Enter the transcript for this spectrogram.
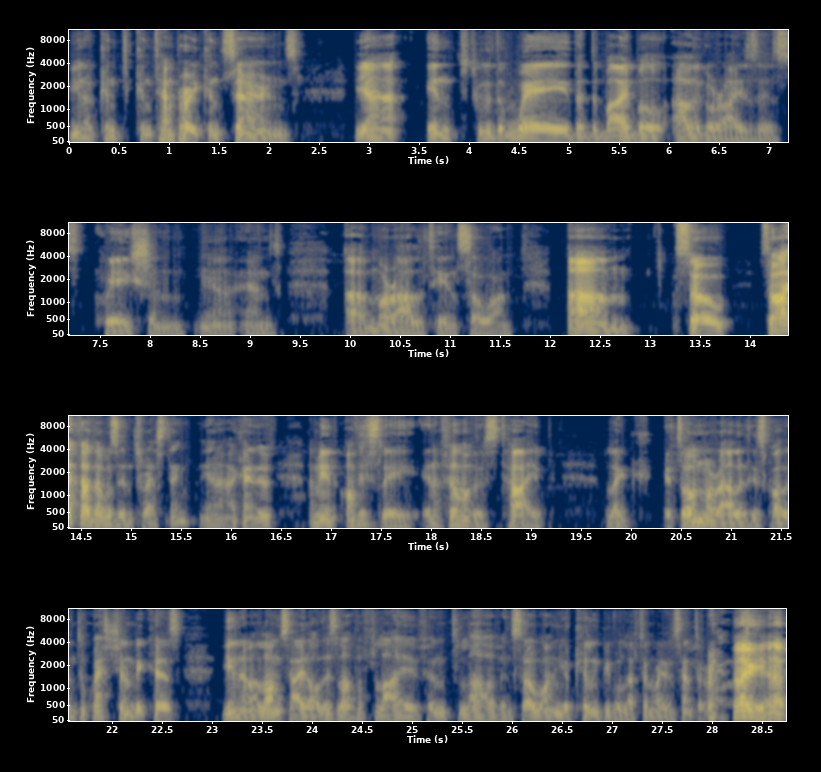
you know, con- contemporary concerns, yeah, into the way that the Bible allegorizes creation, Mm. yeah, and uh, morality and so on. Um, so, so I thought that was interesting. Yeah, I kind of. I mean, obviously, in a film of this type, like its own morality is called into question because, you know, alongside all this love of life and love and so on, you're killing people left and right and center. like, you know,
